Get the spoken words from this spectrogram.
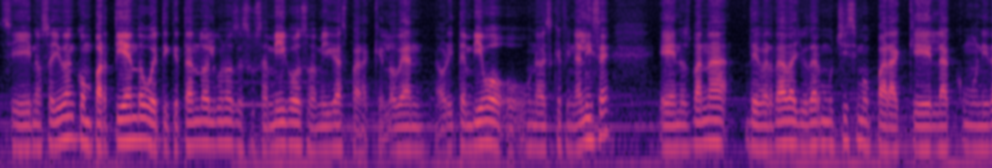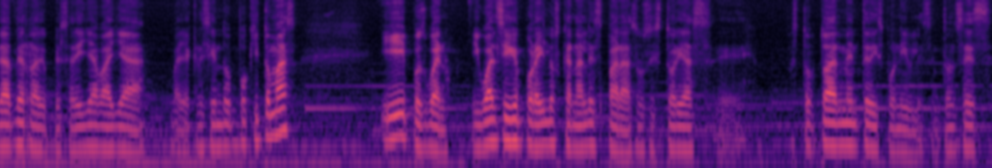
Si nos ayudan compartiendo o etiquetando a algunos de sus amigos o amigas para que lo vean ahorita en vivo o una vez que finalice, nos van a de verdad ayudar muchísimo para que la comunidad de Radio Pesadilla vaya, vaya creciendo un poquito más. Y pues bueno, igual siguen por ahí los canales para sus historias eh, pues, totalmente disponibles. Entonces,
